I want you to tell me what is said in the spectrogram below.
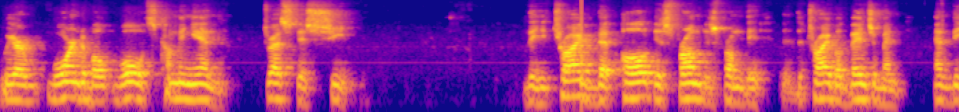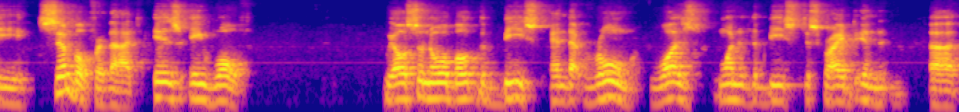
We are warned about wolves coming in dressed as sheep. The tribe that Paul is from is from the, the tribe of Benjamin, and the symbol for that is a wolf. We also know about the beast, and that Rome was one of the beasts described in uh,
